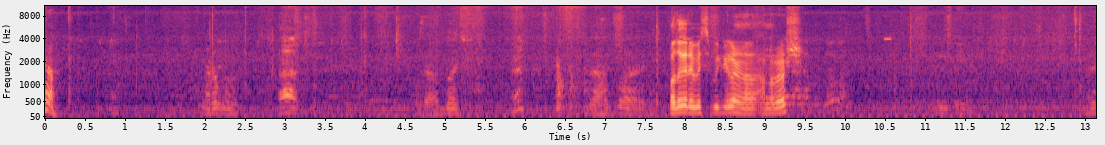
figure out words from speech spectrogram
না আরও কোন রাহাত ভাই কত করে বেশি বিক্রি করেন আনারস? আরে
